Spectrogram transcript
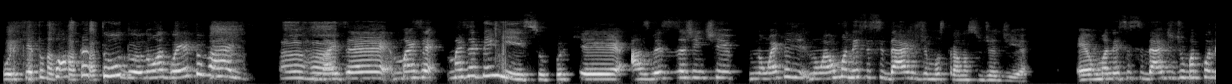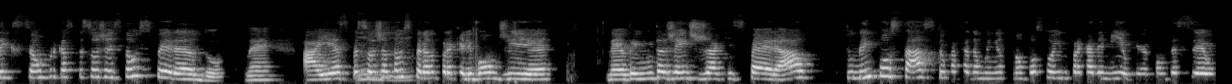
Porque tu posta tudo, eu não aguento mais. Uhum. Mas, é, mas, é, mas é bem isso, porque às vezes a gente não é que gente, não é uma necessidade de mostrar o nosso dia a dia é uma necessidade de uma conexão, porque as pessoas já estão esperando, né? Aí as pessoas uhum. já estão uhum. esperando por aquele bom dia, né? Eu tenho muita gente já que espera, ah, tu nem postasse teu café da manhã, tu não postou indo pra academia, o que aconteceu?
